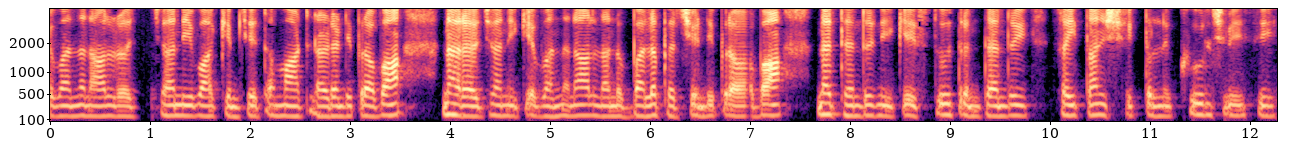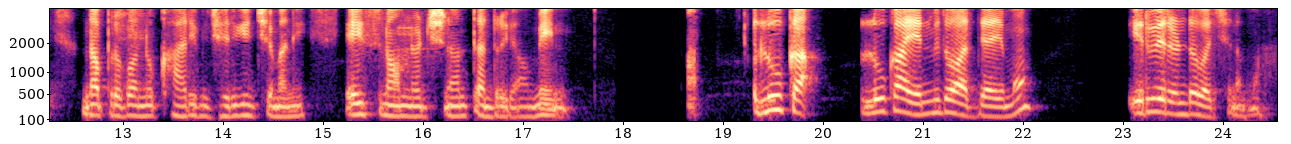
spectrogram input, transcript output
వందనాలు రాజ్యాన్ని వాక్యం చేత మాట్లాడండి ప్రభా. నా రాజ్యానికి వందనాలు నన్ను బలపరచండి ప్రభా. నా తండ్రి నీకే స్తోత్రం తండ్రి. సైతాన్ శక్తుల్ని కూల్చివేసి నా ప్రభా నువ్వు కార్యము జరిగించమని ఏసునాం నడిచినాను తండ్రి. మీన్ లూక లూక ఎనిమిదో అధ్యాయము ఇరవై రెండో వచనము.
